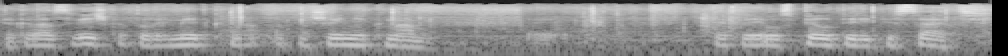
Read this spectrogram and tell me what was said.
Как раз вещь, которая имеет к нам, отношение к нам. Это я успел переписать.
